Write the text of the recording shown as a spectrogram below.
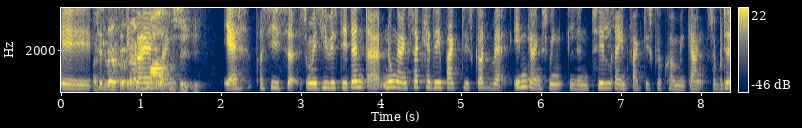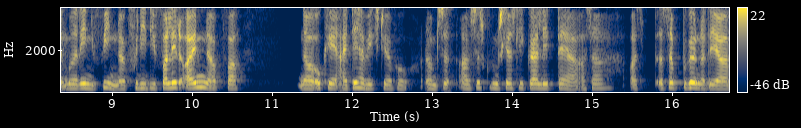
Øh, så, så, være, det gør jeg meget forsigtig. Ja, præcis. Så, så man siger, hvis det er den der, nogle gange så kan det faktisk godt være indgangsvinkelen til rent faktisk at komme i gang. Så på den måde er det egentlig fint nok, fordi de får lidt øjnene op for, Nå, okay, ej, det har vi ikke styr på. Og så, og så skulle vi måske også lige gøre lidt der, og så, og, og så begynder det at,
